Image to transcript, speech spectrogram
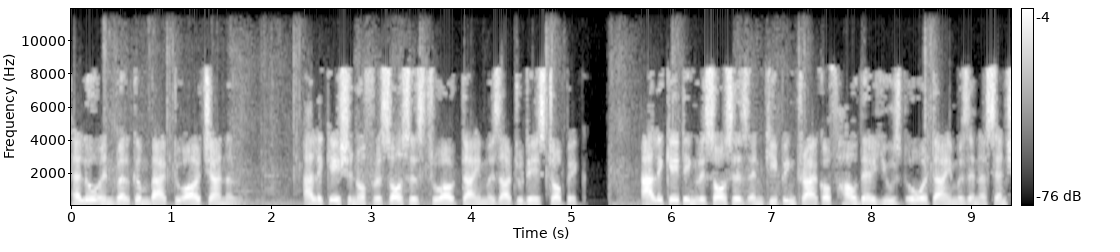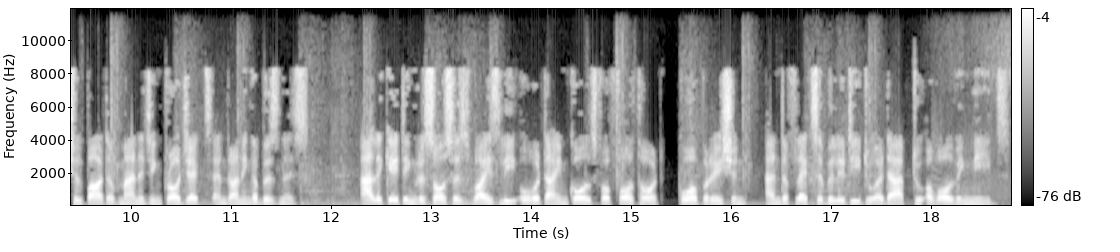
Hello and welcome back to our channel. Allocation of resources throughout time is our today's topic. Allocating resources and keeping track of how they're used over time is an essential part of managing projects and running a business. Allocating resources wisely over time calls for forethought, cooperation, and the flexibility to adapt to evolving needs.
